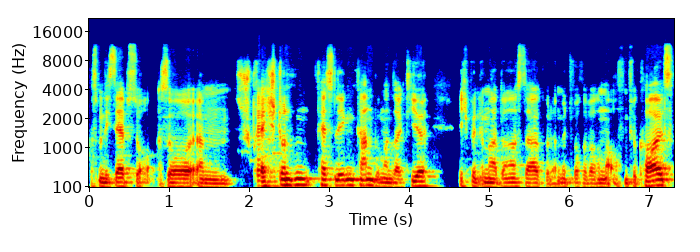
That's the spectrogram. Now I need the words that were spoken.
dass man sich selbst so, so ähm, Sprechstunden festlegen kann, wo man sagt, hier, ich bin immer Donnerstag oder Mittwoch oder immer offen für Calls.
